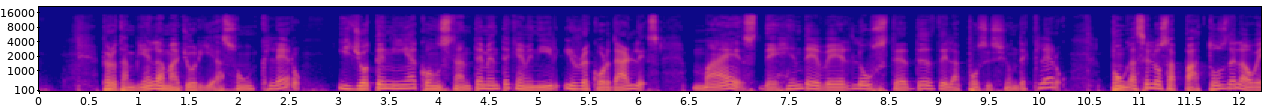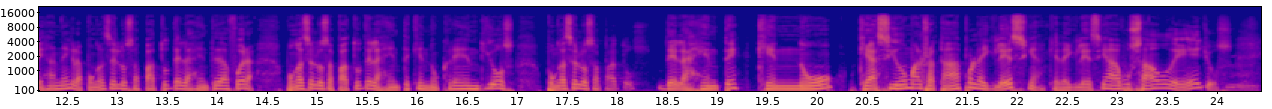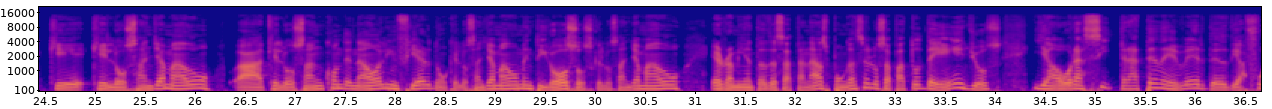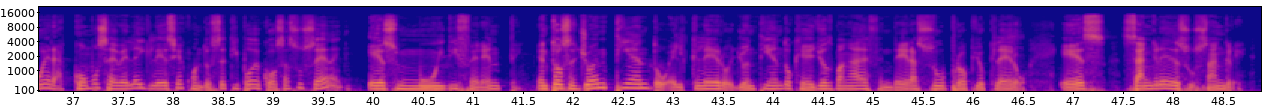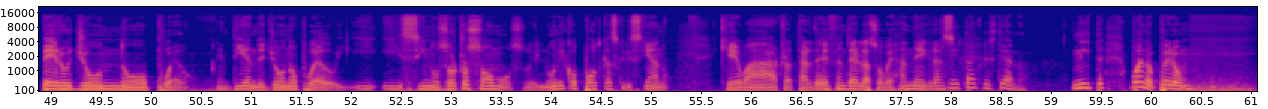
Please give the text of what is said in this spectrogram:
Pero también la mayoría son clero. Y yo tenía constantemente que venir y recordarles, maes, dejen de verlo usted desde la posición de clero. Póngase los zapatos de la oveja negra, póngase los zapatos de la gente de afuera, póngase los zapatos de la gente que no cree en Dios, póngase los zapatos de la gente que no que ha sido maltratada por la iglesia, que la iglesia ha abusado de ellos, que, los han llamado que los han condenado al infierno, que los han llamado mentirosos, que los han llamado herramientas de Satanás. Pónganse los zapatos de ellos y ahora sí trate de ver desde afuera cómo se ve la iglesia cuando este tipo de cosas suceden. Es muy diferente. Entonces yo entiendo el clero, yo entiendo que ellos van a defender a su propio clero. Es sangre de su sangre, pero yo no puedo. ¿Entiende? Yo no puedo. Y, y si nosotros somos el único podcast cristiano que va a tratar de defender las ovejas negras. Ni tan cristiano. Ni bueno, pero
